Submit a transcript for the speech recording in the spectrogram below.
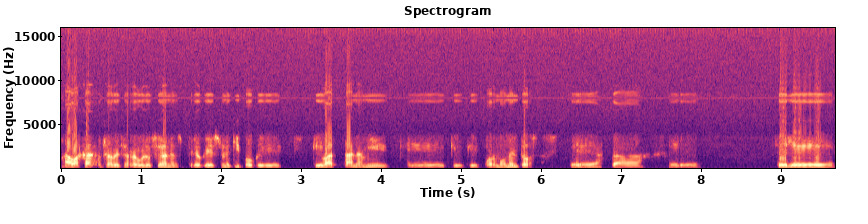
bajar muchas veces revoluciones, creo que es un equipo que, que va tan a mí que, que, por momentos eh, hasta se, le,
